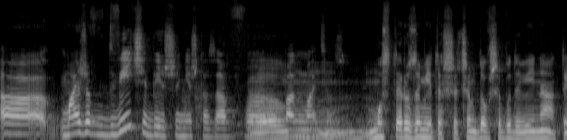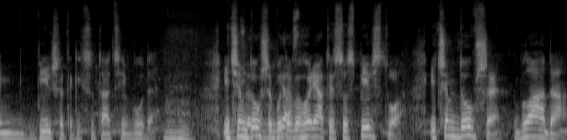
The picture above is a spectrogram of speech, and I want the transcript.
е, майже вдвічі більше ніж казав е, пан Матіус. Мусите розуміти, що чим довше буде війна, тим більше таких ситуацій буде. І чим довше буде ясно. вигоряти суспільство, і чим довше влада,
